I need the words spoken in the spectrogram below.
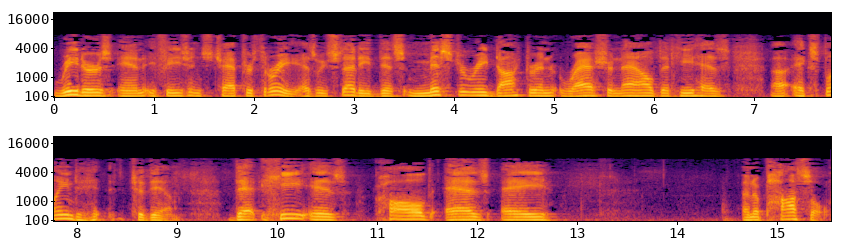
readers in Ephesians chapter 3 as we've studied this mystery doctrine rationale that he has uh, explained to them that he is called as a an apostle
